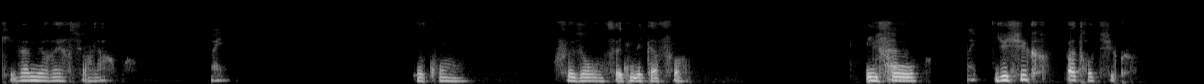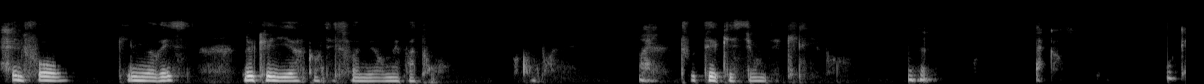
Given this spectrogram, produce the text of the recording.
qui va mûrir sur l'arbre. Oui. Donc, on, faisons cette métaphore. Il faut euh, oui. du sucre, pas trop de sucre. Il faut qu'il mûrisse, le cueillir quand il soit mûr, mais pas trop. Vous comprenez? Ouais. Tout est question d'équilibre. Mmh D'accord. Ok.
